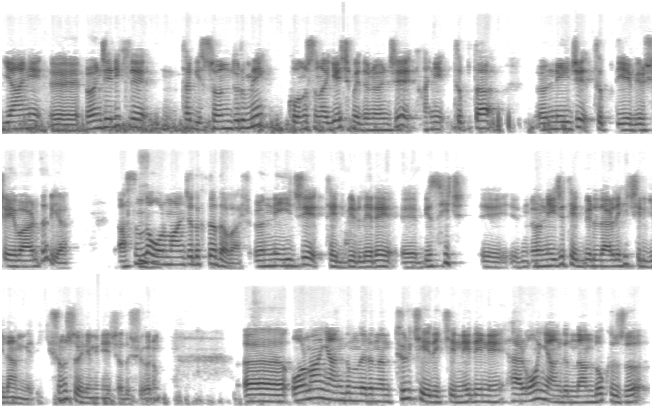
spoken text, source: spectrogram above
yani e, öncelikle tabii söndürme konusuna geçmeden önce hani tıpta önleyici tıp diye bir şey vardır ya. Aslında ormancılıkta da var. Önleyici tedbirleri e, biz hiç e, önleyici tedbirlerle hiç ilgilenmedik. Şunu söylemeye çalışıyorum. E, orman yangınlarının Türkiye'deki nedeni her 10 yangından 9'u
